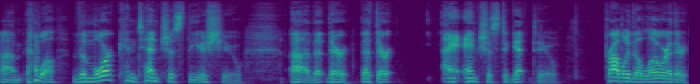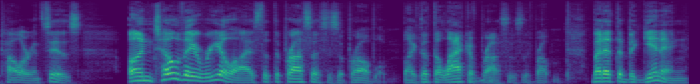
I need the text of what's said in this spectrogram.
um, well the more contentious the issue uh, that they're that they're anxious to get to probably the lower their tolerance is until they realize that the process is a problem, like that the lack of process is a problem. But at the beginning,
